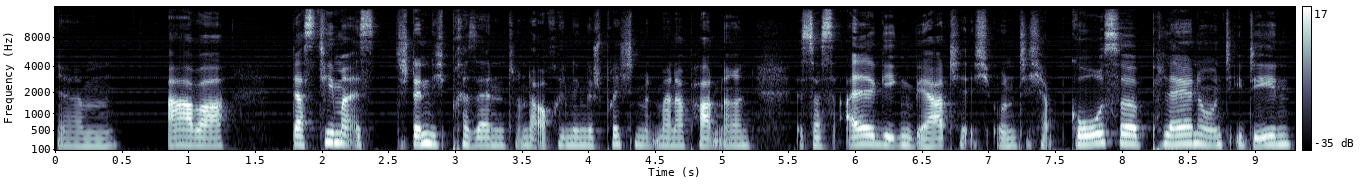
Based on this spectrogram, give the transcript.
Ähm, aber das Thema ist ständig präsent und auch in den Gesprächen mit meiner Partnerin ist das allgegenwärtig und ich habe große Pläne und Ideen,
